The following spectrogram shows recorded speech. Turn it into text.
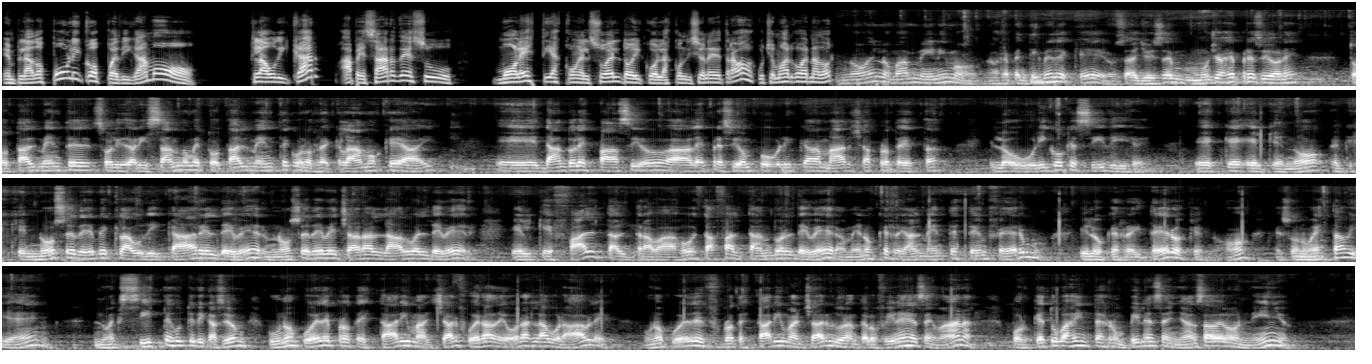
empleados públicos, pues digamos, claudicar a pesar de sus molestias con el sueldo y con las condiciones de trabajo. Escuchemos al gobernador. No, en lo más mínimo. ¿Arrepentirme de qué? O sea, yo hice muchas expresiones totalmente solidarizándome totalmente con los reclamos que hay eh, dándole espacio a la expresión pública, marchas, protestas. Lo único que sí dije es que el que no, el que no se debe claudicar el deber, no se debe echar al lado el deber. El que falta al trabajo está faltando el deber, a menos que realmente esté enfermo. Y lo que reitero es que no, eso no está bien. No existe justificación. Uno puede protestar y marchar fuera de horas laborables. Uno puede protestar y marchar durante los fines de semana. ¿Por qué tú vas a interrumpir la enseñanza de los niños?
